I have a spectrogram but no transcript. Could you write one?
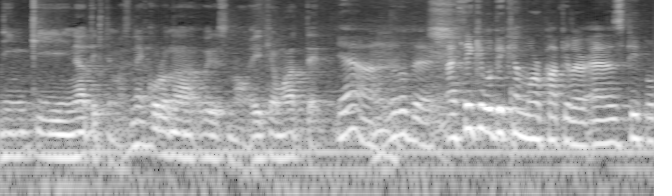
人気になってきてますねコロナウイルスの影響もあって Yeah, a Mm. little bit. I think it will become more popular as people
